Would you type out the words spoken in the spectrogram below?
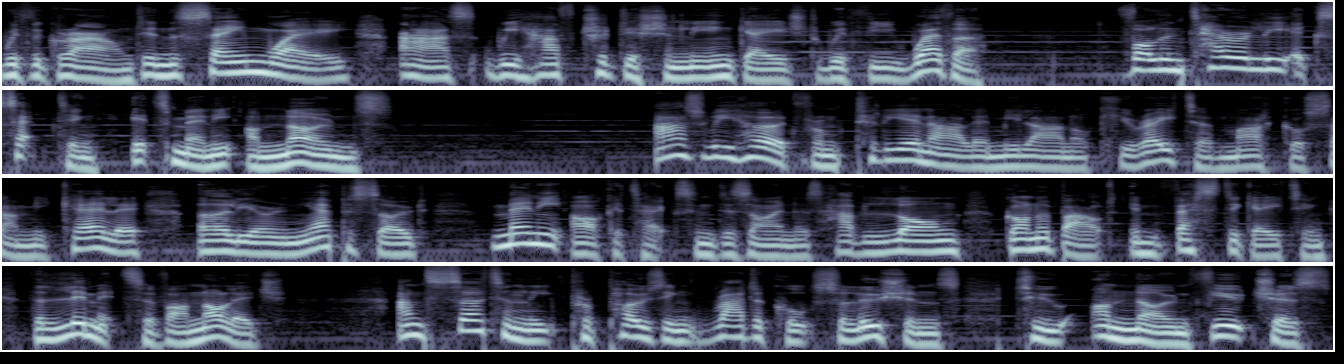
with the ground in the same way as we have traditionally engaged with the weather, voluntarily accepting its many unknowns. As we heard from Triennale Milano curator Marco Sammicheli earlier in the episode, many architects and designers have long gone about investigating the limits of our knowledge and certainly proposing radical solutions to unknown futures.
